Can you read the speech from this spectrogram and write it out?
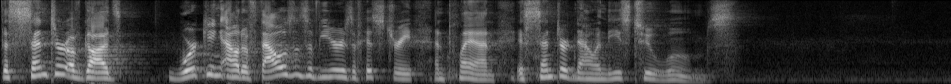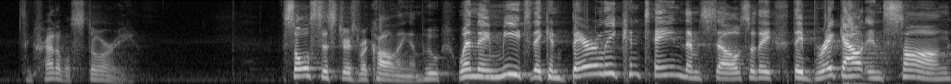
the center of God's working out of thousands of years of history and plan, is centered now in these two wombs. It's an incredible story. Soul sisters, we're calling them, who, when they meet, they can barely contain themselves, so they, they break out in song.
